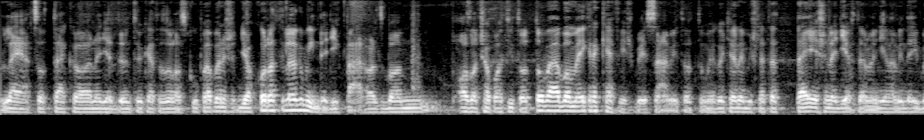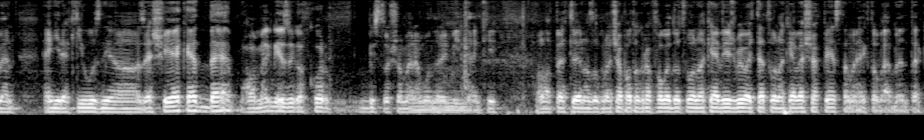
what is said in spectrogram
lejátszották a negyed döntőket az olasz kupában, és gyakorlatilag mindegyik párharcban az a csapat jutott tovább, amelyikre kevésbé számítottunk, még hogyha nem is lehetett teljesen egyértelműen nyilván mindegyikben ennyire kiúzni az esélyeket, de ha megnézzük, akkor biztosan merem mondani, hogy mindenki alapvetően azokra a csapatokra fogadott volna kevésbé, vagy tett volna kevesebb pénzt, amelyek tovább mentek.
